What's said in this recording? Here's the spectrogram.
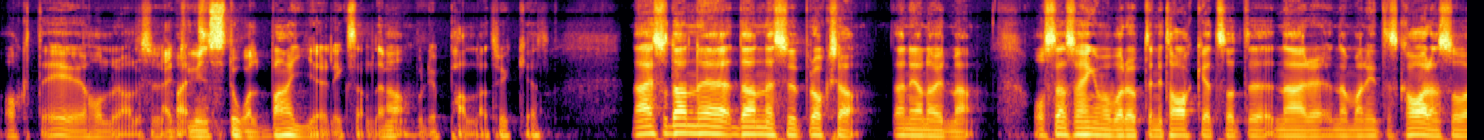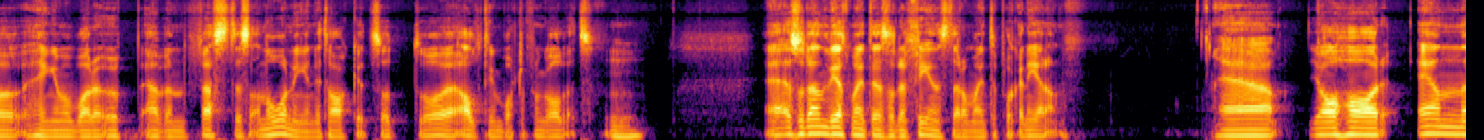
Och det håller alldeles Nej, Det är utmärkt. ju en stålbajer liksom. Den Ja. borde palla trycket. Nej, så den är, den är super också. Den är jag nöjd med. Och sen så hänger man bara upp den i taket så att eh, när, när man inte ska ha den så hänger man bara upp även fästesanordningen i taket så att då är allting borta från golvet. Mm. Eh, Så den vet man inte ens att den finns där om man inte plockar ner den. Eh, Jag har en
